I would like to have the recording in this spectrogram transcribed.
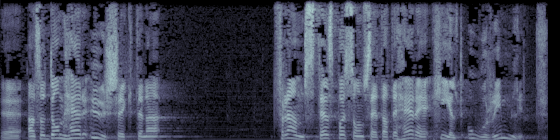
Eh, alltså de här ursäkterna framställs på ett sådant sätt att det här är helt orimligt.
